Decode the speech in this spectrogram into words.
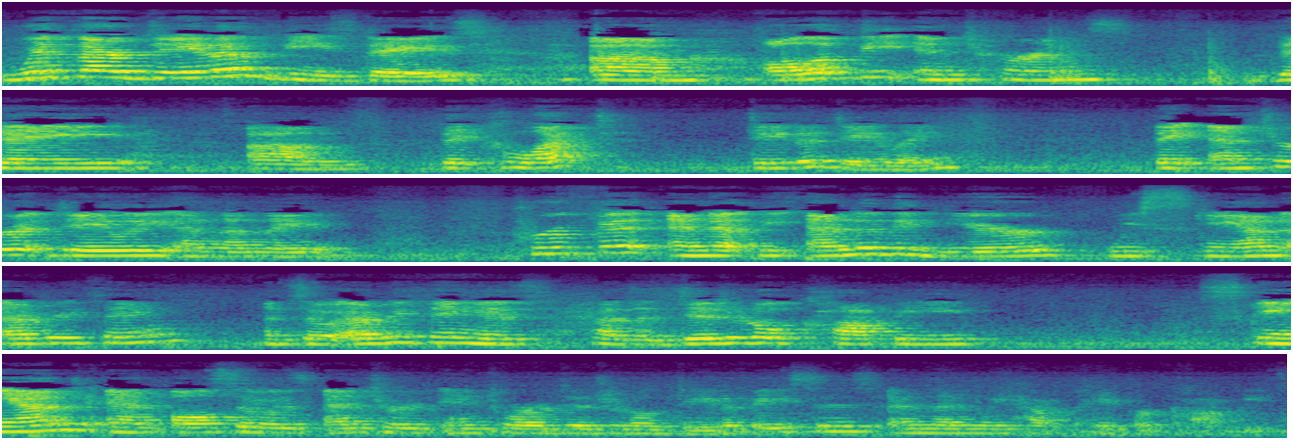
with our data these days, um, all of the interns they um, they collect data daily, they enter it daily, and then they proof it. And at the end of the year, we scan everything, and so everything is has a digital copy scanned and also is entered into our digital databases, and then we have paper copies.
